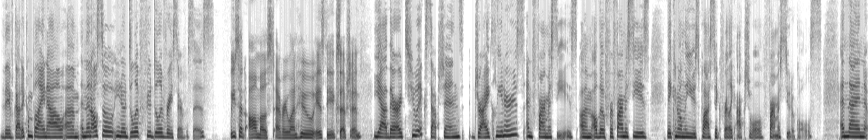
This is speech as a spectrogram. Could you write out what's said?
they've got to comply now. Um, and then also, you know, deli- food delivery services. You said almost everyone. Who is the exception? Yeah, there are two exceptions dry cleaners and pharmacies. Um, although for pharmacies, they can only use plastic for like actual pharmaceuticals. And then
